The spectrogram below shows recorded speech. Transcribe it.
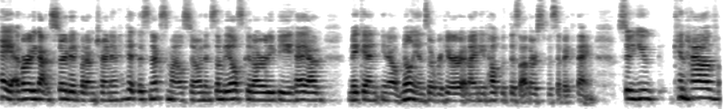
Hey, I've already gotten started, but I'm trying to hit this next milestone. And somebody else could already be, Hey, I'm making, you know, millions over here and I need help with this other specific thing. So you can have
